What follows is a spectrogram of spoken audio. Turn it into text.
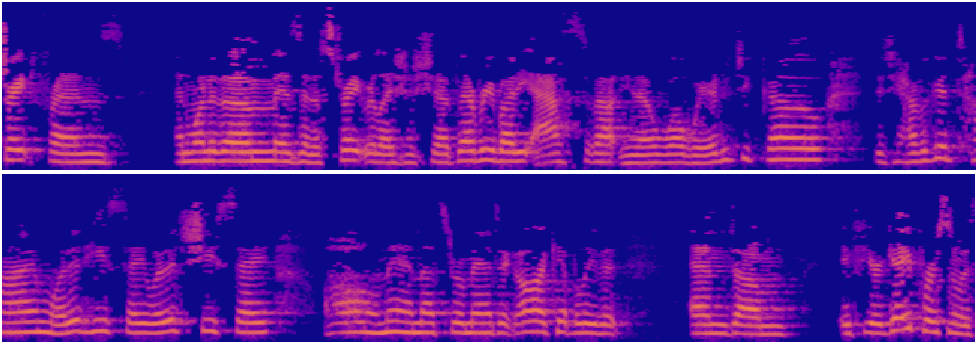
straight friends and one of them is in a straight relationship, everybody asks about, you know, well, where did you go? Did you have a good time? What did he say? What did she say? Oh man, that's romantic. Oh, I can't believe it. And um, if you're a gay person with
